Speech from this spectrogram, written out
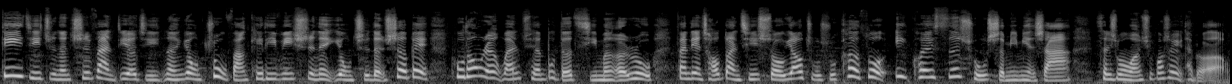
第一级只能吃饭，第二级能用住房、KTV、室内泳池等设备，普通人完全不得其门而入。饭店朝短期首邀主厨客座，一窥私厨神秘面纱。三立新闻王旭光生宇台报道。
